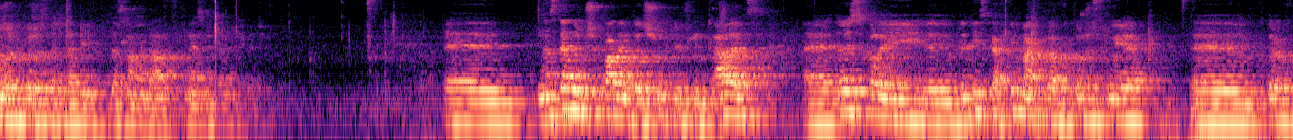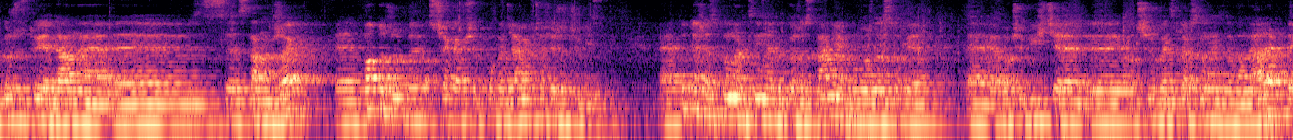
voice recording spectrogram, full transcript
może wykorzystać lepiej te same dane na zwyczajnym świecie. Następnym przykładem to jest Shutfield Alec. E, to jest z kolei e, brytyjska firma, która wykorzystuje, e, która wykorzystuje dane z stanu rzek po to, żeby ostrzegać przed powodziami w czasie rzeczywistym. Tu też jest komercyjne wykorzystanie, bo można sobie oczywiście otrzymywać spersonalizowane alerty.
